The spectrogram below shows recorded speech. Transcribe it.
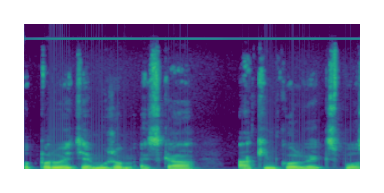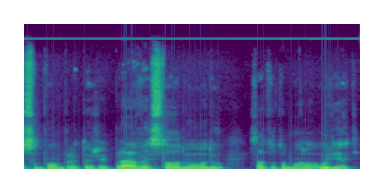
podporujete mužom SK akýmkoľvek spôsobom, pretože práve z toho dôvodu sa toto mohlo udiať.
